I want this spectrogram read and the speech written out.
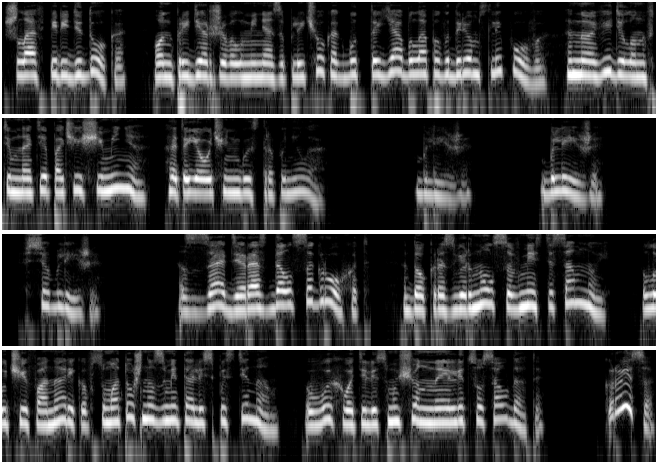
Шла впереди дока, он придерживал меня за плечо, как будто я была поводырем слепого, но видел он в темноте почище меня, это я очень быстро поняла. Ближе, ближе, все ближе. Сзади раздался грохот. Док развернулся вместе со мной. Лучи фонариков суматошно заметались по стенам, выхватили смущенное лицо солдата. «Крыса!»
